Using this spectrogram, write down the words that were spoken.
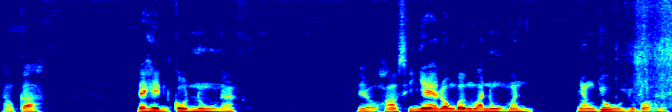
เท่ากับได้เห็นโกนหนูนะ เดี๋ยวห้าสีแง่ลองเบิ้งว่าหนูมันยังอยู่อยู่บ่นะ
